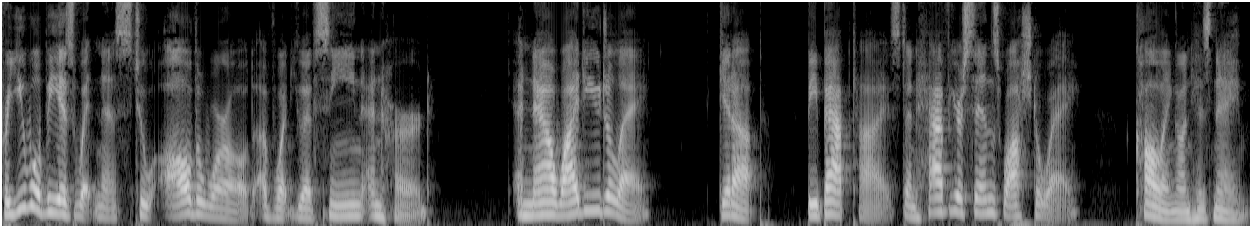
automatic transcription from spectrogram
for you will be as witness to all the world of what you have seen and heard. And now, why do you delay? Get up, be baptized, and have your sins washed away, calling on his name.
